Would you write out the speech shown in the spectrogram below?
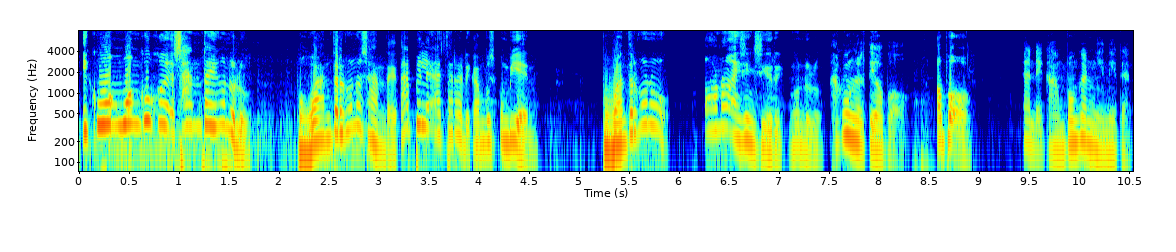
Iku wong-wong ku koyo santai ngono lho. Bawanter ngono santai, tapi lek acara di kampus kumbien. Bawanter ngono ono ae sing sirik ngono lho. Aku ngerti apa. Apa? oh? Kan di kampung kan gini dan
